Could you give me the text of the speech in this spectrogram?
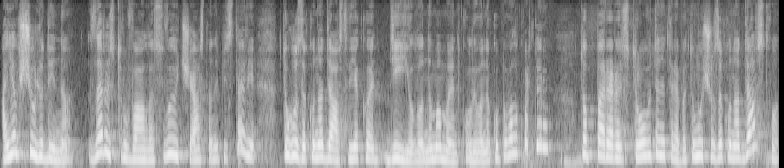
А якщо людина зареєструвала своєчасно на підставі того законодавства, яке діяло на момент, коли вона купувала квартиру, то перереєстровувати не треба, тому що законодавство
